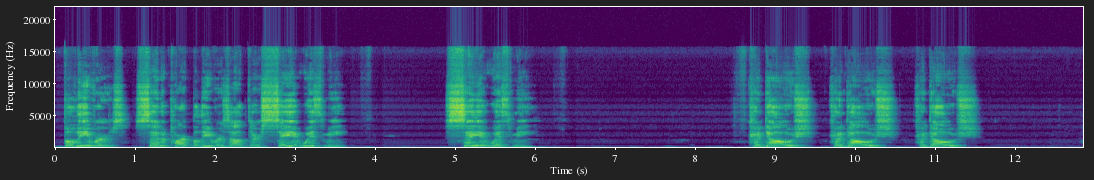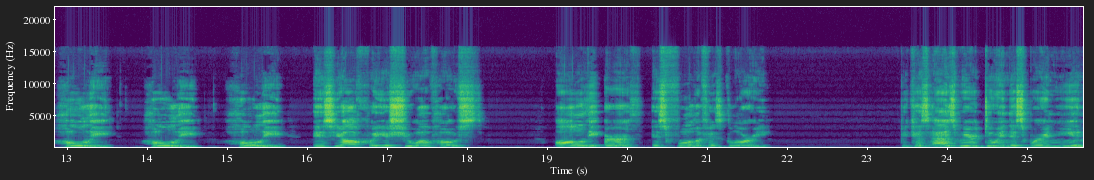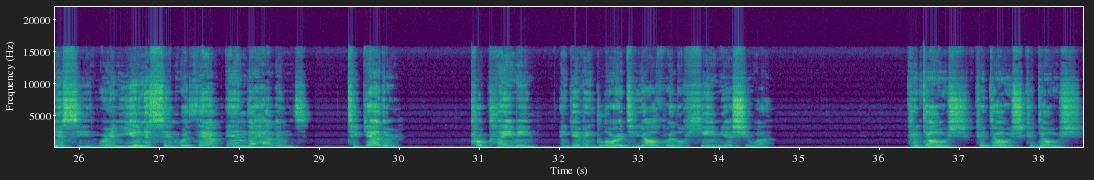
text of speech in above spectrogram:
Believers, set apart believers out there, say it with me. Say it with me. Kadosh, Kadosh, Kadosh. Holy, holy, holy is Yahweh Yeshua of hosts. All the earth is full of his glory. Because as we are doing this, we're in unison. We're in unison with them in the heavens together, proclaiming and giving glory to Yahweh Elohim Yeshua. Kadosh, Kadosh, Kadosh,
